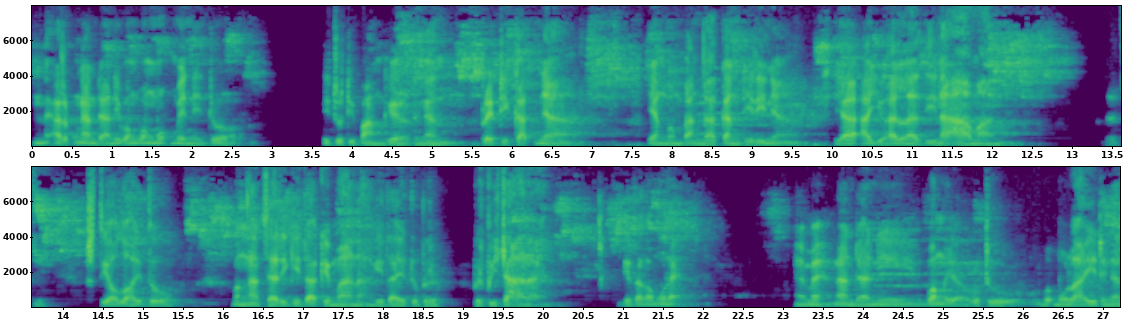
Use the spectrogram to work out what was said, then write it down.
nek arep ngandani wong-wong mukmin itu itu dipanggil dengan predikatnya yang membanggakan dirinya. Ya ayyuhalladzina aman. Jadi Gusti Allah itu mengajari kita gimana kita itu ber, berbicara. Kita kamu nek emeh ngandani wong ya kudu mulai dengan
